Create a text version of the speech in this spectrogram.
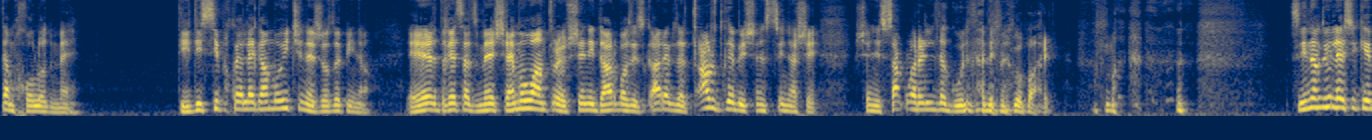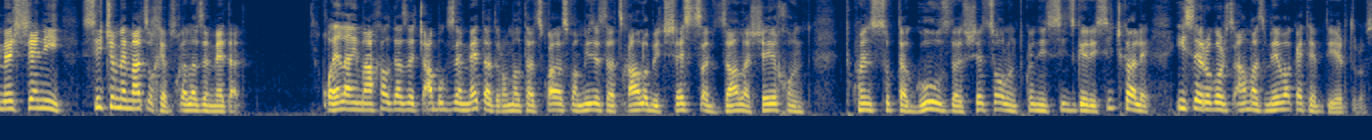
და მხოლოდ მე. დიდი სიფრთხილე გამოიჩინე ჟოზეფინა. ერთ დღესაც მე შემოვამტრევ შენი დარბაზის კარებს და წარსდგები შენს წინაშე, შენი საყვარელი და გულდადი მეგობარი. სინამდვილეში კი მე შენი სიჩუმე მაწუხებს ყველაზე მეტად. ყველა იმ ახალგაზრდა ჭაბუკზე მეტად, რომელთაც სხვადასხვა მიზეზად წყალობით შესწევ ძალა შეეხონ თქვენ სუფთა გულს და შეცოლონ თქვენი სიძგერი სიჩქალე, ისე როგორც ამას მევაკეთებდი ერთ დროს.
